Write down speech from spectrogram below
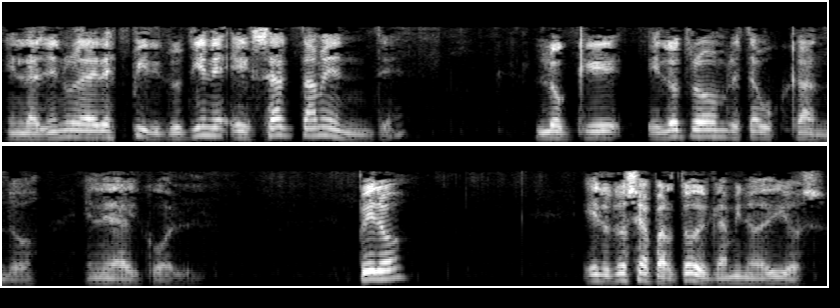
en la llenura del espíritu tiene exactamente lo que el otro hombre está buscando en el alcohol. Pero el otro se apartó del camino de Dios,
